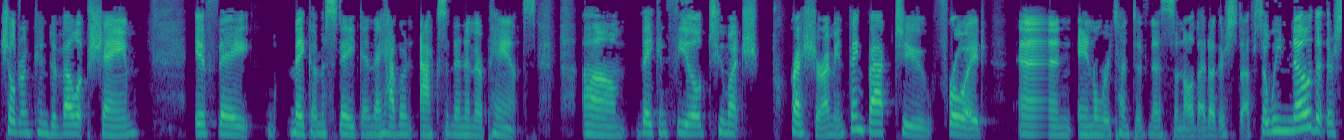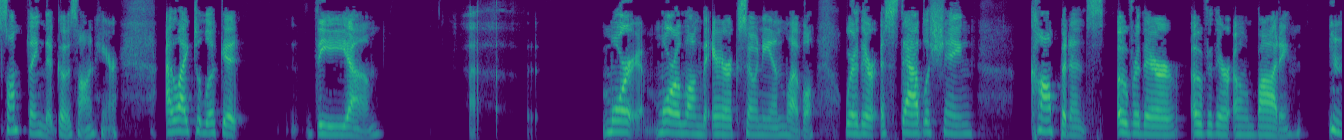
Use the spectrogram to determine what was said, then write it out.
children can develop shame if they make a mistake and they have an accident in their pants. Um, they can feel too much pressure. I mean think back to freud and anal retentiveness and all that other stuff. So we know that there's something that goes on here. I like to look at the um, more more along the eriksonian level where they're establishing competence over their over their own body.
